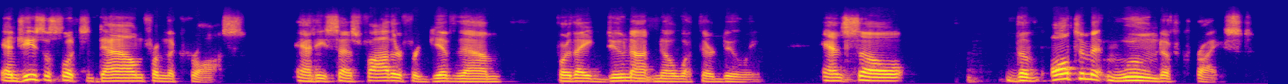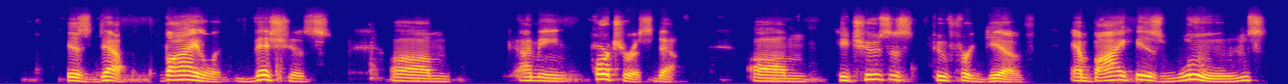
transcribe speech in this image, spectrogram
And Jesus looks down from the cross and he says, Father, forgive them, for they do not know what they're doing. And so the ultimate wound of Christ, his death, violent, vicious, um, I mean, torturous death. Um, he chooses to forgive. And by his wounds,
